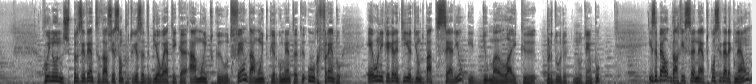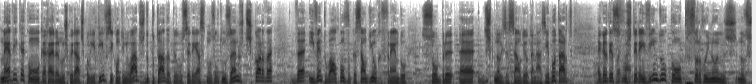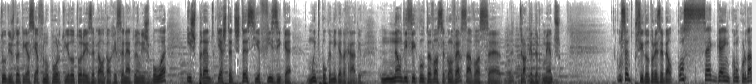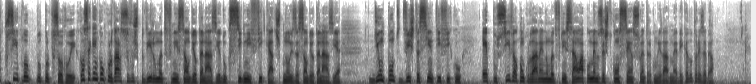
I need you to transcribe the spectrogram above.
Rui Nunes, presidente da Associação Portuguesa de Bioética, há muito que o defende, há muito que argumenta que o referendo é a única garantia de um debate sério e de uma lei que perdure no tempo. Isabel Galriça Neto considera que não, médica com carreira nos cuidados paliativos e continuados, deputada pelo CDS nos últimos anos, discorda da eventual convocação de um referendo sobre a despenalização da eutanásia. Boa tarde. Agradeço-vos terem vindo com o professor Rui Nunes nos estúdios da TSF no Porto e a doutora Isabel Galriça Neto em Lisboa e esperando que esta distância física muito pouco amiga da rádio, não dificulte a vossa conversa, a vossa troca de argumentos. Começando por si, doutora Isabel, conseguem concordar, por si e pelo, pelo professor Rui, conseguem concordar se vos pedir uma definição de eutanásia, do que significa a despenalização de eutanásia? De um ponto de vista científico, é possível concordarem numa definição? Há pelo menos este consenso entre a comunidade médica? Doutora Isabel.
